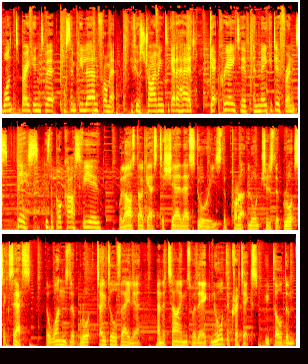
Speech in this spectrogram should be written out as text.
want to break into it, or simply learn from it, if you're striving to get ahead, get creative, and make a difference, this is the podcast for you. We'll ask our guests to share their stories, the product launches that brought success, the ones that brought total failure, and the times where they ignored the critics who told them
